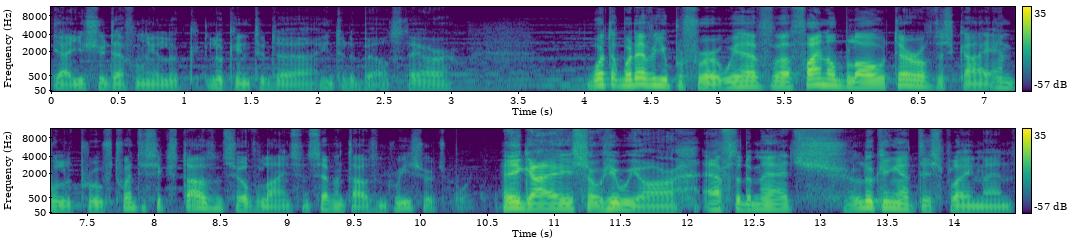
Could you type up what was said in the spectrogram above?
yeah, you should definitely look look into the into the belts. They are what, whatever you prefer. We have uh, Final Blow, Terror of the Sky and Bulletproof, 26,000 silver lions and 7,000 research points. Hey guys, so here we are, after the match, looking at this plane, man.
